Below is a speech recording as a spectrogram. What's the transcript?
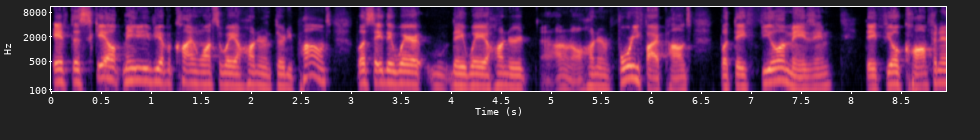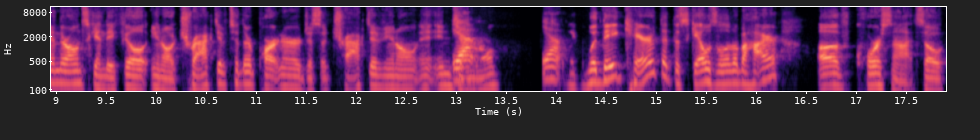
if the scale, maybe if you have a client who wants to weigh 130 pounds, let's say they wear they weigh 100, I don't know, 145 pounds, but they feel amazing. They feel confident in their own skin. They feel, you know, attractive to their partner, just attractive, you know, in, in Yeah. general. Yeah. Like, would they care that the scale was a little bit higher? Of course not. So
